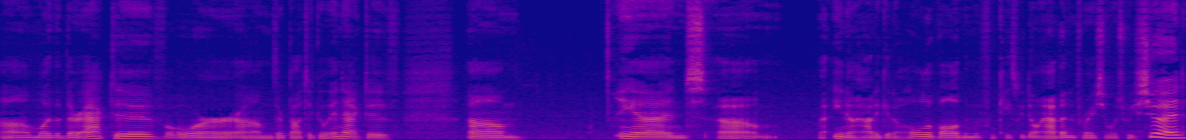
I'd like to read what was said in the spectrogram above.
um, whether they're active or they're about to go inactive, and um, you know how to get a hold of all of them if in case we don't have that information, which we should.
